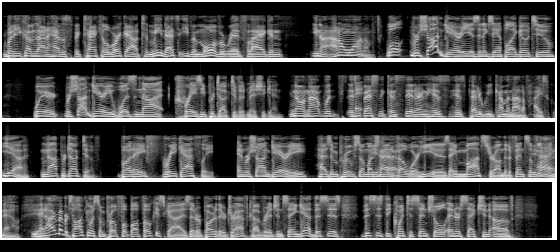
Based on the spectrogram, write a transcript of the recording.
but he comes out and has a spectacular workout, to me, that's even more of a red flag. And, you know, I don't want him. Well, Rashan Gary is an example I go to where Rashan Gary was not crazy productive at Michigan. No, not with especially and, considering his his pedigree coming out of high school. Yeah, not productive, but a freak athlete. And Rashan Gary has improved so much he in has. the NFL where he is a monster on the defensive he line has. now. Yes. And I remember talking with some pro football focus guys that are part of their draft coverage and saying, "Yeah, this is this is the quintessential intersection of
